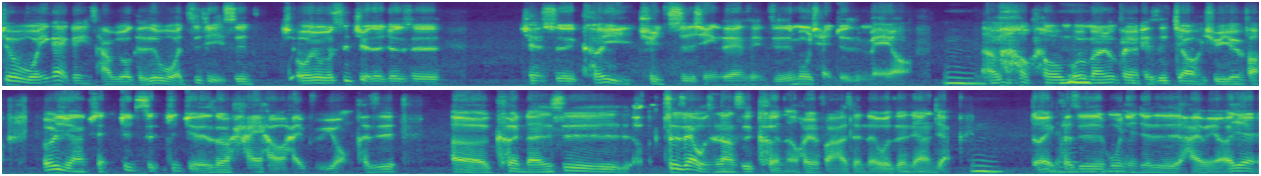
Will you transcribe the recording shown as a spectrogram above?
就我应该也跟你差不多，可是我自己是，我我是觉得就是就是可以去执行这件事情，只是目前就是没有。嗯，然后我我蛮多朋友也是叫我去约炮，我就想就是就觉得说还好还不用，可是。呃，可能是这在我身上是可能会发生的，我只能这样讲。嗯，对。可是目前就是还没有，而且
